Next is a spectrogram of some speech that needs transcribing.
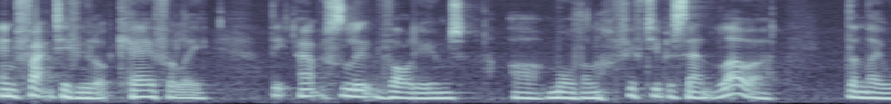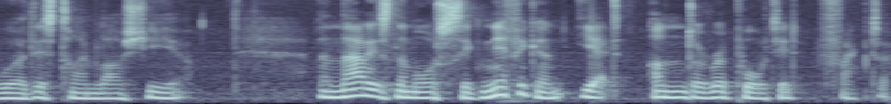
In fact, if you look carefully, the absolute volumes are more than 50% lower than they were this time last year and that is the more significant yet underreported factor.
